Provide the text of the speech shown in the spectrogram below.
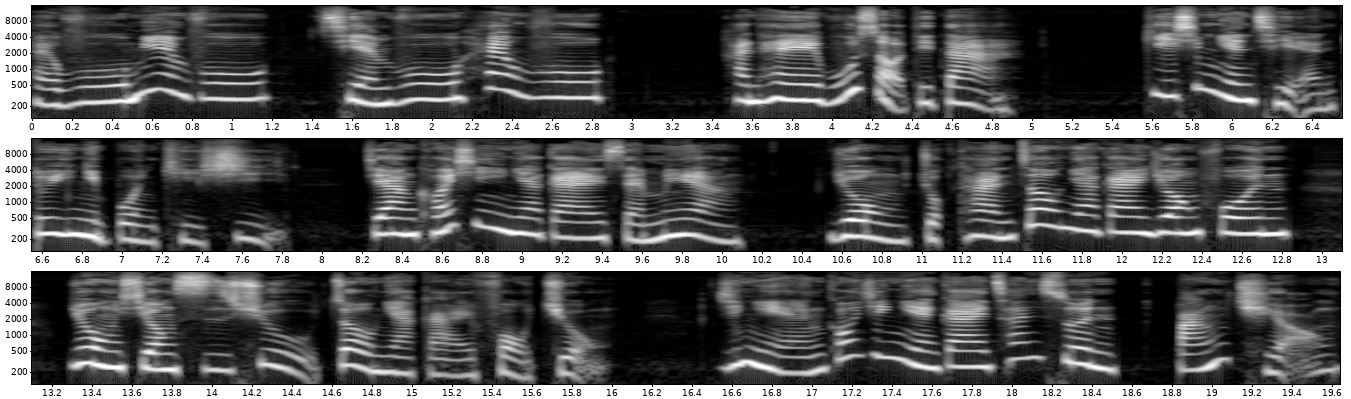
系吴面吴。前屋、后屋，还是无所抵大。几十年前，对日本歧视，将开心人家的生命，用竹炭做人家养分，用橡思树做人家火种。一年过一年的产损、帮墙，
